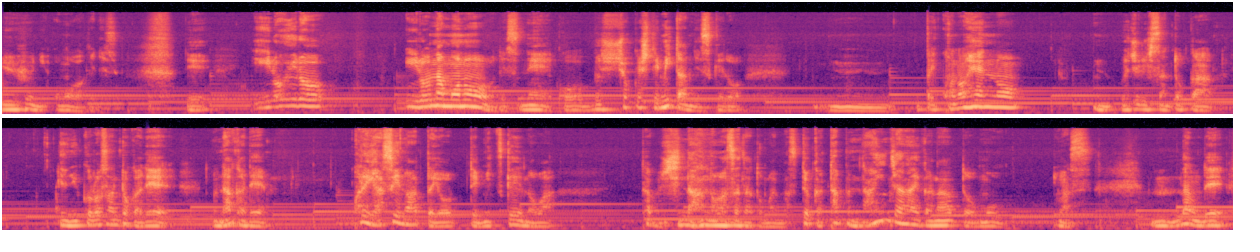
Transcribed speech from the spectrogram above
いうふうに思うわけです。でいろいろいろんなものをですねこう物色してみたんですけどうんやっぱりこの辺の無印さんとかユニクロさんとかで中でこれ安いのあったよって見つけるのは多分至難の技だと思います。というか多分ないんじゃないかなと思います。うん、なので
